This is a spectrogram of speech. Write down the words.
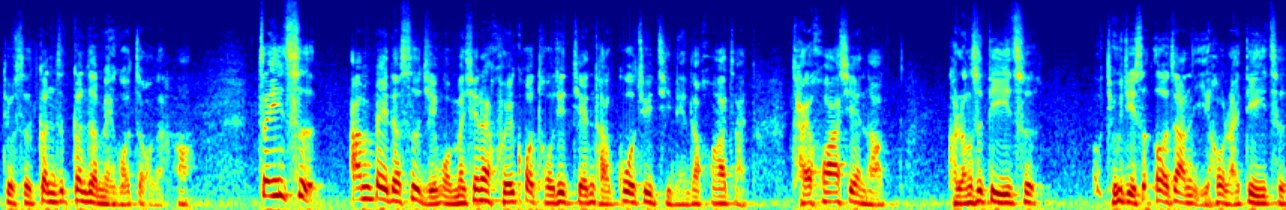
就是跟着跟着美国走的啊。这一次安倍的事情，我们现在回过头去检讨过去几年的发展，才发现啊，可能是第一次。尤其是二战以后来第一次，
